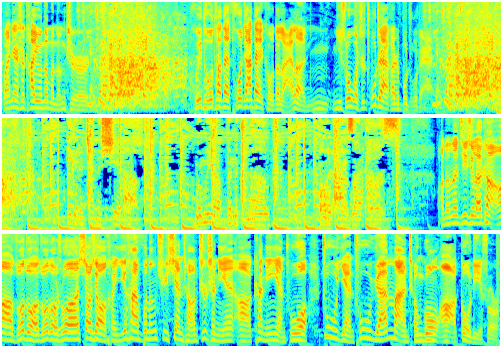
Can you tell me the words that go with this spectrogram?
关键是他又那么能吃，回头他再拖家带口的来了，你你说我是出差还是不出差？好的，那继续来看啊，左左左左说，笑笑很遗憾不能去现场支持您啊，看您演出，祝演出圆满成功啊，够礼数啊，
